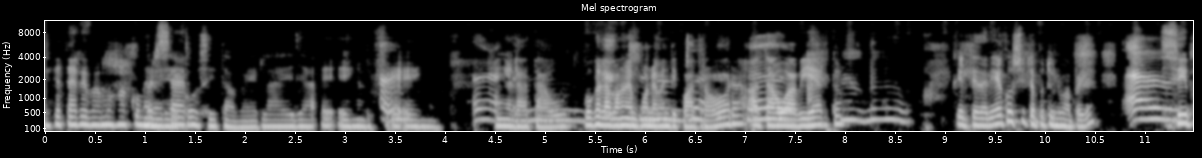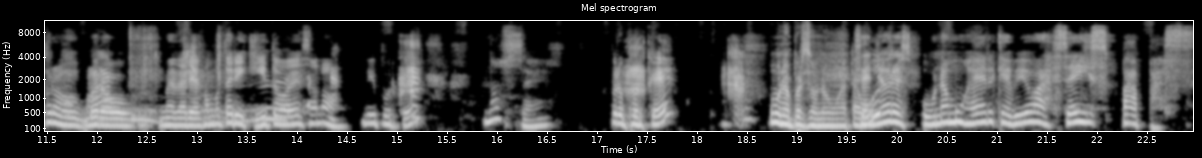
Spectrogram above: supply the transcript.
esta tarde vamos a conversar. cosita verla ella e- en el, en el ataúd, porque la van a poner 24 horas, ataúd abierto. Que te daría cosita, pero tú no vas a pegar. Sí, pero, pero me daría como teriquito eso, ¿no? ¿Y por qué? No sé. ¿Pero por qué? Una persona en un ataúd. Señores, una mujer que vio a seis papas.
